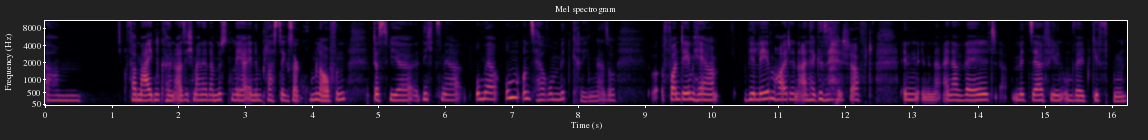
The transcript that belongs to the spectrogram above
ähm, vermeiden können. Also ich meine, da müssten wir ja in einem Plastiksack rumlaufen, dass wir nichts mehr um, um uns herum mitkriegen. Also von dem her, wir leben heute in einer Gesellschaft, in, in einer Welt mit sehr vielen Umweltgiften.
